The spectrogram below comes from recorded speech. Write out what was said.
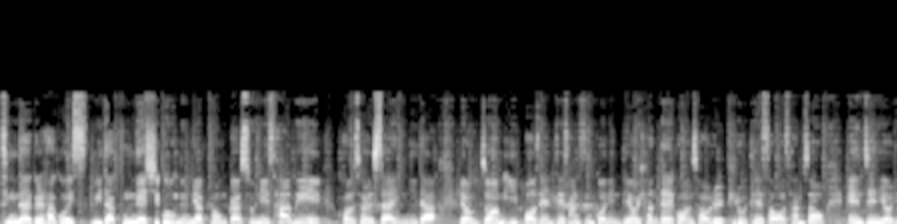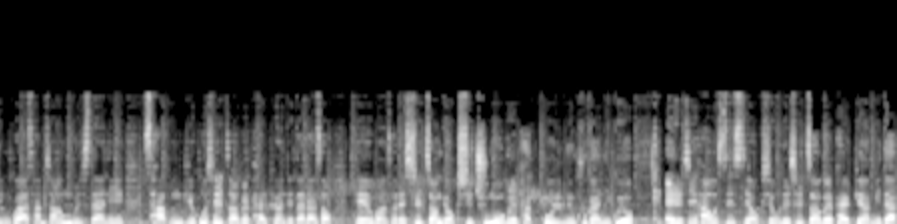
등락을 하고 있습니다. 국내 시공 능력 평가 순위 3위 건설사입니다. 0.2% 상승권인데요. 현대건설을 비롯해서 삼성 엔지니어링과 삼성물산이 4분기 호실적을 발표한 데 따라서 대우건설의 실적 역시 주목을 받고 있는 구간이고요. LG 하우스스 역시 오늘 실적을 발표합니다.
